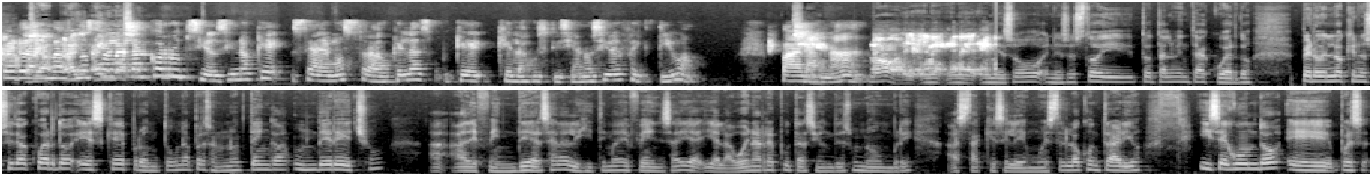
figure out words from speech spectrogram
Pero además no solo la corrupción, sino que se ha demostrado que, las, que, que la justicia no ha sido efectiva. Para nada. No, en, eso, en eso estoy totalmente de acuerdo. Pero en lo que no estoy de acuerdo es que de pronto una persona no tenga un derecho a, defenderse a la legítima defensa y a, la buena reputación de su nombre hasta que se le demuestre lo contrario. Y segundo, eh, pues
